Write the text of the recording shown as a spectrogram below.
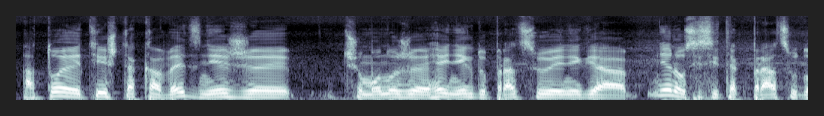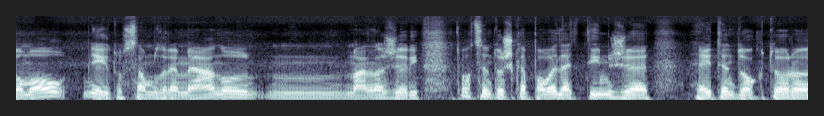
A to je tiež taká vec, nie, že čo možno, že hej, niekto pracuje niekde a nenosí si tak prácu domov, niekto samozrejme áno, mm, manažeri. To chcem troška povedať tým, že hej, ten doktor e,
